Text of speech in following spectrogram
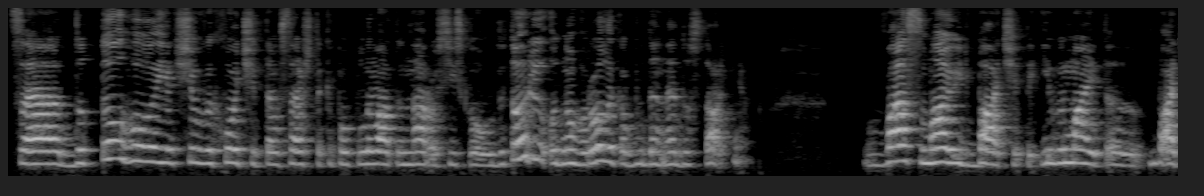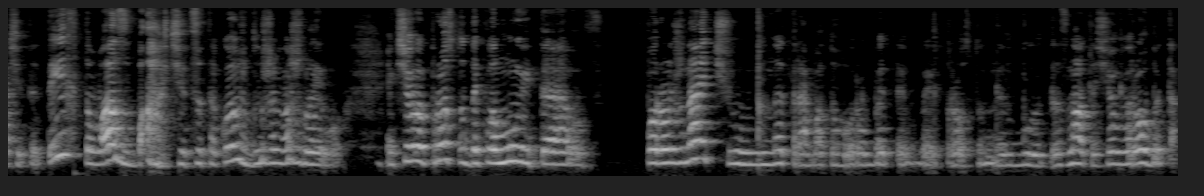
Це до того, якщо ви хочете все ж таки попливати на російську аудиторію, одного ролика буде недостатньо. Вас мають бачити, і ви маєте бачити тих, хто вас бачить. Це також дуже важливо. Якщо ви просто декламуєте в порожнечу, не треба того робити. Ви просто не будете знати, що ви робите.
